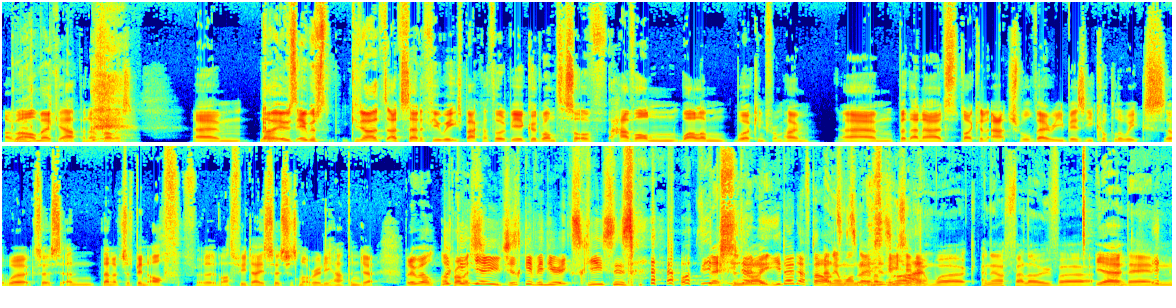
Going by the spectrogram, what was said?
I'll, I'll make it happen. I promise. Um, no, it was it was. You know, I'd, I'd said a few weeks back I thought it'd be a good one to sort of have on while I'm working from home. Um, but then I had like an actual very busy couple of weeks at work, so it's, and then I've just been off for the last few days, so it's just not really happened yet. But it will. I Look promise. at you, just giving your excuses. You Listen, don't, right. you don't have to And then one day my PC all right. didn't work, and then I fell over. Yeah. And then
